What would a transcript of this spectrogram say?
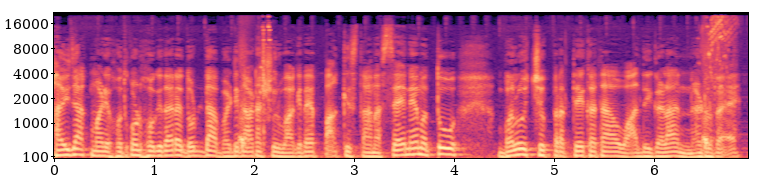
ಹೈಜಾಕ್ ಮಾಡಿ ಹೊತ್ಕೊಂಡು ಹೋಗಿದ್ದಾರೆ. ದೊಡ್ಡ ಬಡಿದಾಟ ಶುರುವಾಗಿದೆ. ಪಾಕಿಸ್ತಾನ ಸೇನೆ ಮತ್ತು ಬಲೂಚ್ ಪ್ರತ್ಯೇಕತಾವಾದಿಗಳ ನಡುವೆ.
